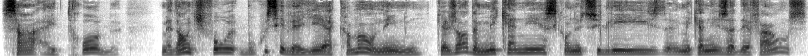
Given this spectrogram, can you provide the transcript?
sans être trouble. Mais donc, il faut beaucoup s'éveiller à comment on est, nous, quel genre de mécanisme qu'on utilise, de mécanisme de défense.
